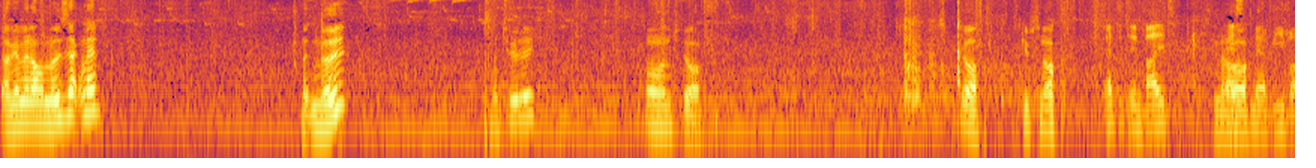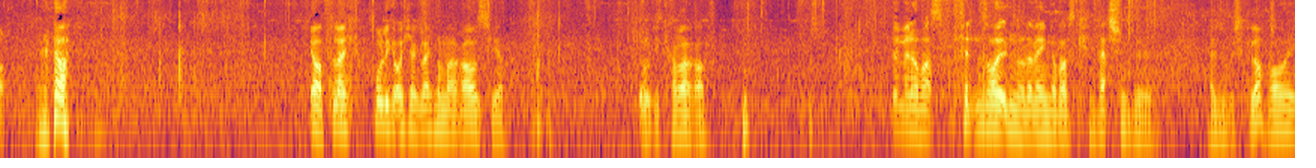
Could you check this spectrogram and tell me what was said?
Ja, wir haben ja noch einen Müllsack mit. Mit Müll. Natürlich. Und ja. Ja, was gibt's noch? Rettet den Wald, Genau. esst mehr Biber. Ja, vielleicht hole ich euch ja gleich nochmal raus hier. Und die Kamera. Wenn wir noch was finden sollten oder wenn ich noch was quatschen will. Also bis gleich.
